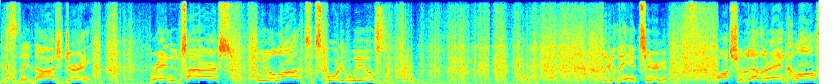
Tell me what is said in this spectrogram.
This is a Dodge Journey. Brand new tires, wheel locks, sporty wheels. Look at the interior. Partial leather and cloth.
